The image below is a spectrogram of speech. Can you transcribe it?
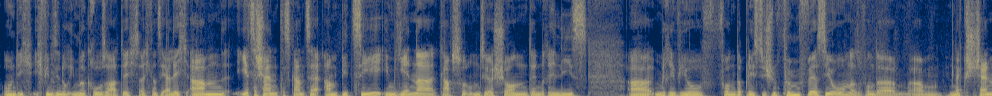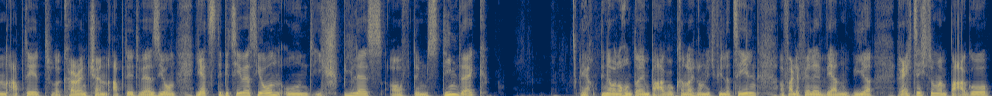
und ich, ich finde sie noch immer großartig, sage ich ganz ehrlich. Ähm, jetzt erscheint das Ganze am PC. Im Jänner gab es von uns ja schon den Release äh, im Review von der PlayStation 5 Version, also von der ähm, Next Gen Update oder Current Gen Update Version. Jetzt die PC Version und ich spiele es auf dem Steam Deck. Ja, bin aber noch unter Embargo, kann euch noch nicht viel erzählen. Auf alle Fälle werden wir rechtzeitig zum Embargo,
